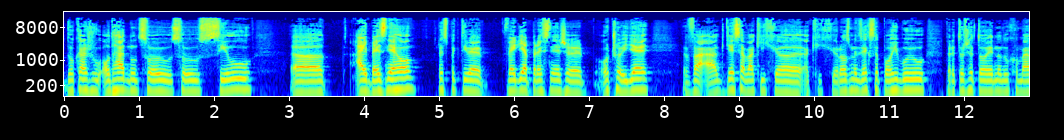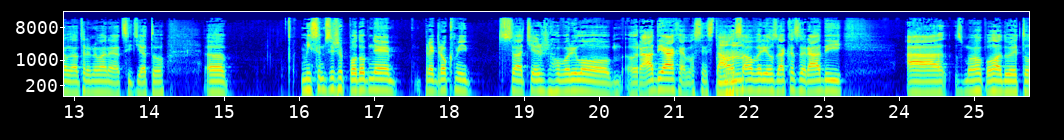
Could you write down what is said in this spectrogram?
dokážu odhadnúť svoju, svoju silu uh, aj bez neho, respektíve vedia presne, že o čo ide, v, a kde sa v akých, uh, akých rozmedziach sa pohybujú, pretože to jednoducho majú natrenované a cítia to. Uh, myslím si, že podobne pred rokmi sa tiež hovorilo o rádiách a vlastne stále mm-hmm. sa hovorí o zákaze rády a z môjho pohľadu je to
